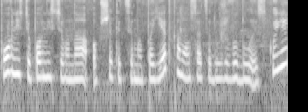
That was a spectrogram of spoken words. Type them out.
повністю повністю вона обшита цими паєтками. Все це дуже виблискує.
